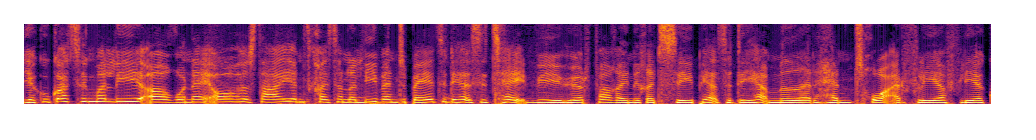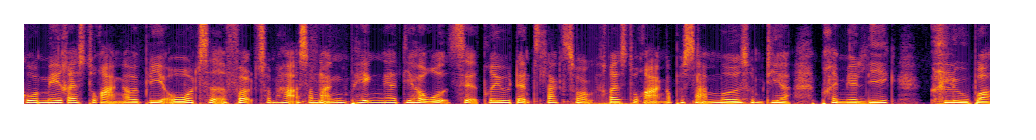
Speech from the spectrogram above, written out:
Jeg kunne godt tænke mig lige at runde af over hos dig, Jens Christian, og lige vende tilbage til det her citat, vi hørte fra René Redzepi, altså det her med, at han tror, at flere og flere gourmet-restauranter vil blive overtaget af folk, som har så mange penge, at de har råd til at drive den slags restauranter på samme måde, som de har Premier League-klubber.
